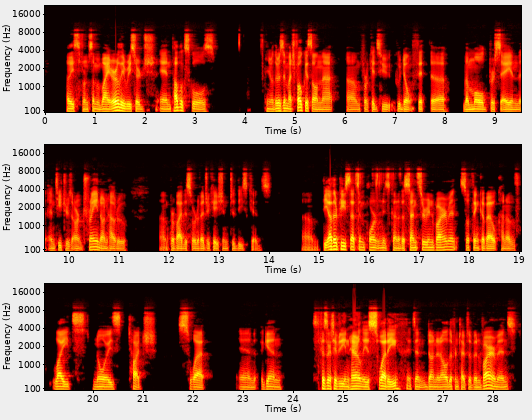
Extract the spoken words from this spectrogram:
at least from some of my early research in public schools you know there isn't much focus on that um, for kids who who don't fit the the mold per se, and and teachers aren't trained on how to um, provide this sort of education to these kids. Um, the other piece that's important is kind of the sensory environment. So think about kind of light, noise, touch, sweat, and again, physical activity inherently is sweaty. It's in, done in all different types of environments.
